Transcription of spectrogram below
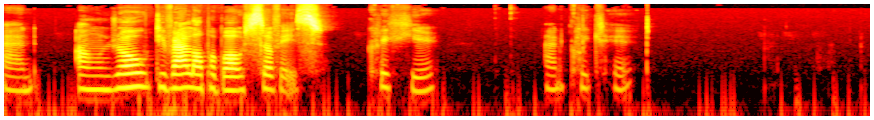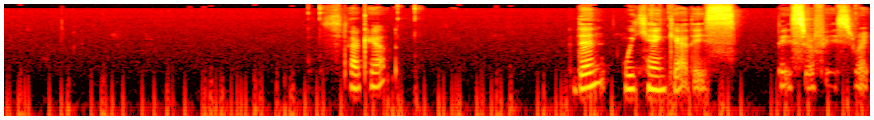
And unroll developable surface. Click here and click it. Select it. Then we can get this base surface, right?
